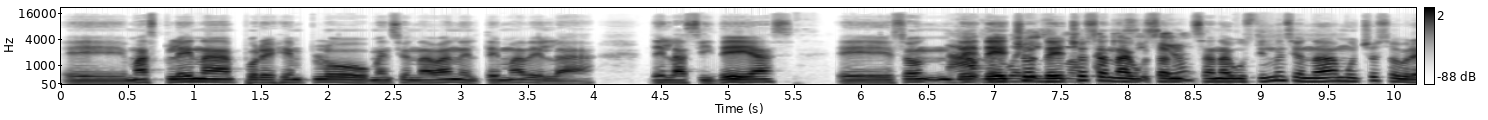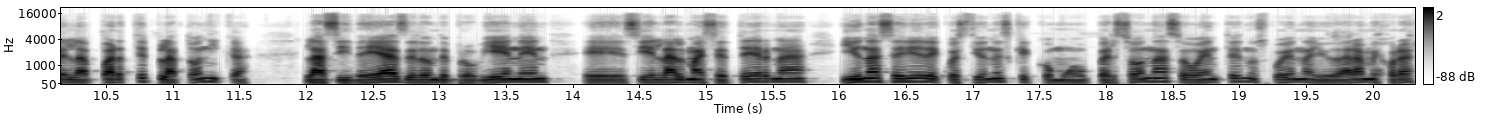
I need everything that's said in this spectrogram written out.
eh, más plena. Por ejemplo, mencionaban el tema de, la, de las ideas. eh, son, Ah, de, de hecho, de hecho San, Agu- San-. San Agustín mencionaba mucho sobre la parte platónica, las ideas, de dónde provienen, eh, si el alma es eterna y una serie de cuestiones que como personas o entes nos pueden ayudar a mejorar.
